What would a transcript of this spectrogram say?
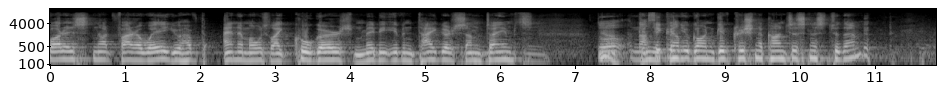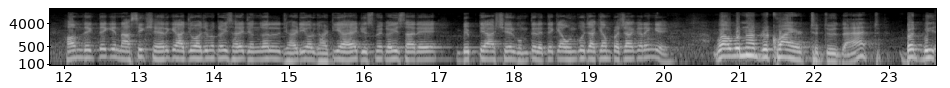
forests not far away, you have the animals like cougars, and maybe even tigers sometimes. तो नासिक में you हम go and give Krishna consciousness to हम देखते हैं कि नासिक शहर के आजू बाजू में कई सारे जंगल झाड़ी और घाटियाँ हैं जिसमें कई सारे बिपटिया शेर घूमते रहते हैं। क्या उनको जाके हम प्रचार करेंगे? Well, we're not required to do that, but we,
